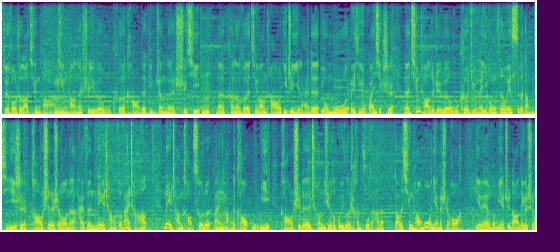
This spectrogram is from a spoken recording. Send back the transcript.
最后说到清朝啊，嗯。清朝呢是一个五科考的鼎盛的时期，嗯，那可能和清王朝一直以来的游牧背景有关系。是，那清朝的这个五科举呢，一共分为四个等级，是。考试的时候呢，还分内场和外场，内场考策论，外场呢考武艺，考试的程序和规则是很复杂的。到了清朝末年的时候啊，因为我们也知道那个时候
